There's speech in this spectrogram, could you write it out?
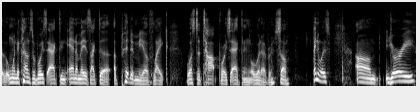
when it comes to voice acting, anime is like the epitome of like what's the top voice acting or whatever. So anyways, um, Yuri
